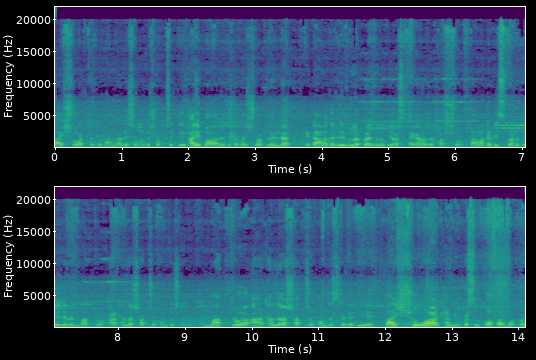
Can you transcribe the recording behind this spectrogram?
বাইশশো ওয়ার্ড থাকে। বাংলাদেশের মধ্যে সবচেয়ে হাই পাওয়ার যেটা বাইশশো ওয়াট ব্লেন্ডার এটা আমাদের রেগুলার প্রাইস হলো বিয়ার্স এগারো হাজার পাঁচশো। ধামাকা ডিসকাউন্ট পেয়ে যাবেন মাত্র আট হাজার সাতশো পঞ্চাশ টাকা। মাত্র আট হাজার সাতশো পঞ্চাশ টাকা দিয়ে বাইশশো watt hundred percent copper motor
